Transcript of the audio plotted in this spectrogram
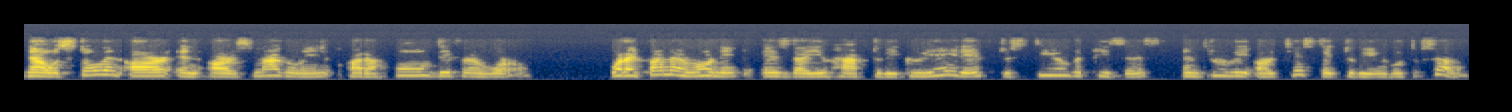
Now, stolen art and art smuggling are a whole different world. What I find ironic is that you have to be creative to steal the pieces and truly artistic to be able to sell.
